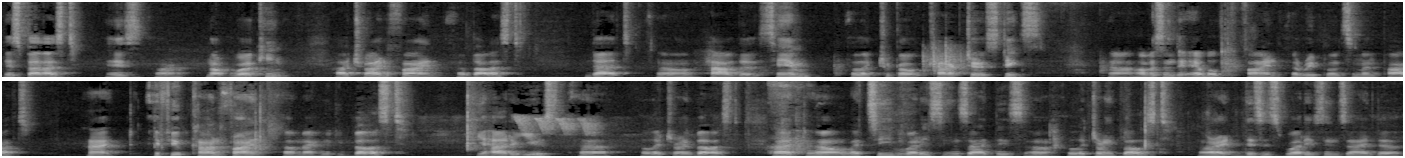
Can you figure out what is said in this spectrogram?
This ballast is uh, not working. I try to find a ballast that uh, have the same electrical characteristics. Uh, I wasn't able to find a replacement part. Right, if you can't find a magnetic ballast, you have to use uh, electronic ballast. Alright, uh, let's see what is inside this uh, electronic ballast. Alright, this is what is inside the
